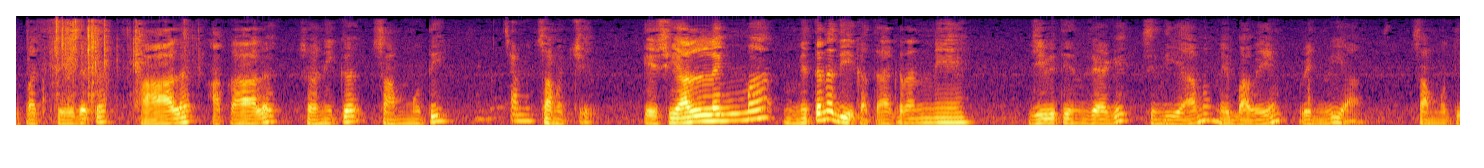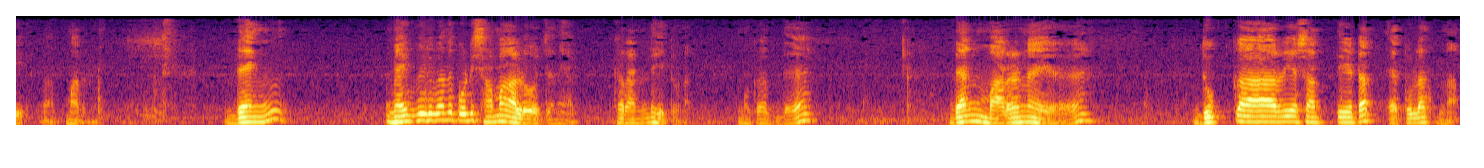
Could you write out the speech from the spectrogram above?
උපච්චේදක කාල අකාල ෂනික සම්මුති සමුච්චය. ඒ සියල්ලෙන්ම මෙතනදී කතා කරන්නේ ජීවිතේන්ද්‍රයාගේ සිින්දියාම මේ භවයෙන් වෙන්වයා සම්මුති මරණ. දැන් මැයි පිළිබඳ පොඩි සමාලෝචනයක් කරන්න හිතුන. මොකක්ද දැන් මරණය දුක්කාර්ය සත්‍යයටත් ඇතුළත් නම්.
